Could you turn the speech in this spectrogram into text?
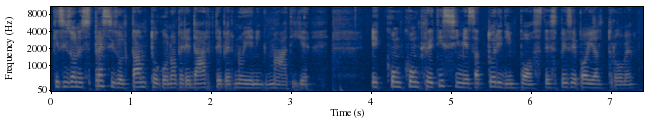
che si sono espressi soltanto con opere d'arte per noi enigmatiche e con concretissimi esattori di imposte spese poi altrove.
